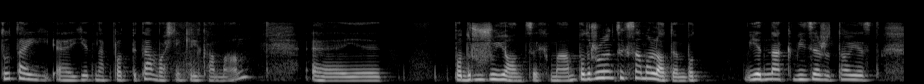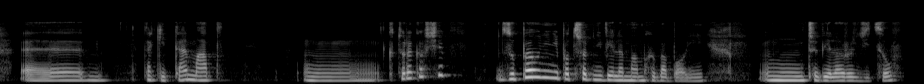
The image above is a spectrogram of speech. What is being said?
Tutaj e, jednak podpytałam właśnie kilka mam, e, podróżujących mam, podróżujących samolotem, bo jednak widzę, że to jest e, taki temat, mm, którego się zupełnie niepotrzebnie wiele mam chyba boi, mm, czy wiele rodziców.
